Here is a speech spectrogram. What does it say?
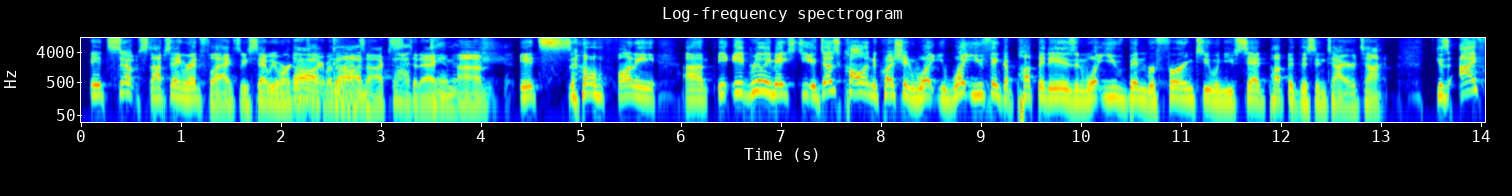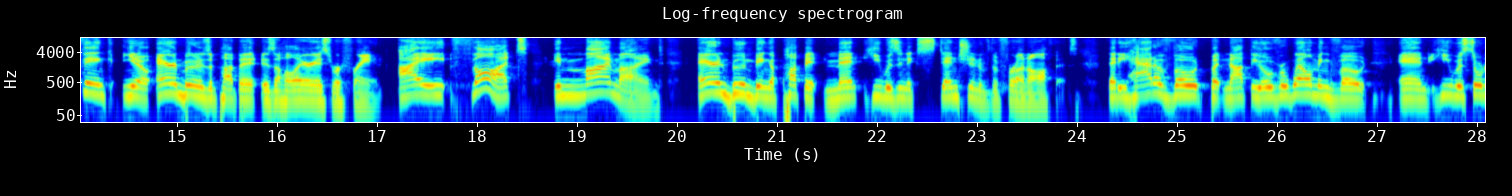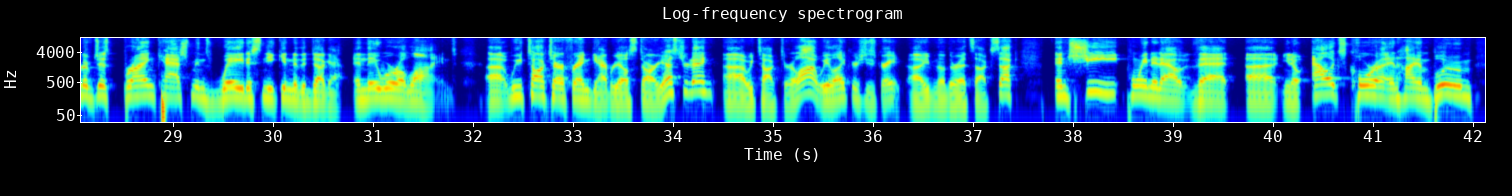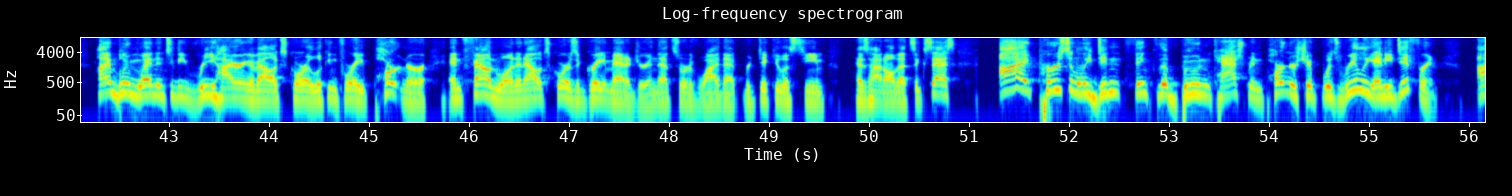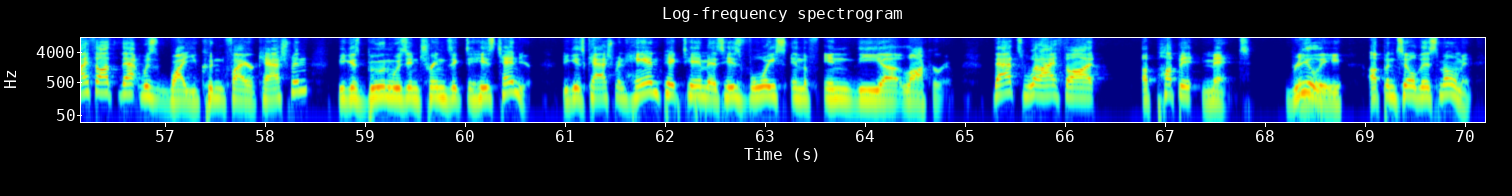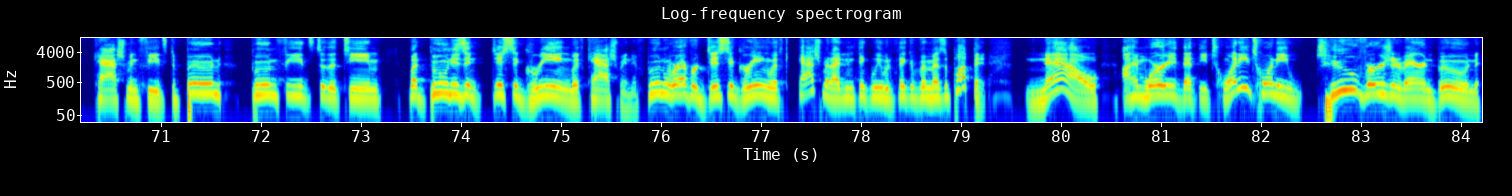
It's so stop saying red flags. We said we weren't going to Oh, talk about God. the Red Sox God today. it. Um, it's so funny. Um, it, it really makes you. It does call into question what you what you think a puppet is and what you've been referring to when you've said puppet this entire time. Because I think you know Aaron Boone is a puppet is a hilarious refrain. I thought in my mind. Aaron Boone being a puppet meant he was an extension of the front office, that he had a vote, but not the overwhelming vote, and he was sort of just Brian Cashman's way to sneak into the dugout, and they were aligned. Uh, we talked to our friend Gabrielle Starr yesterday. Uh, we talked to her a lot. We like her; she's great, uh, even though the Red Sox suck. And she pointed out that uh, you know Alex Cora and Chaim Bloom. Chaim Bloom went into the rehiring of Alex Cora looking for a partner and found one. And Alex Cora is a great manager, and that's sort of why that ridiculous team has had all that success. I personally didn't think the Boone Cashman partnership was really any different. I thought that was why you couldn't fire Cashman because Boone was intrinsic to his tenure because Cashman handpicked him as his voice in the in the uh, locker room. That's what I thought a puppet meant. Really, up until this moment, Cashman feeds to Boone, Boone feeds to the team, but Boone isn't disagreeing with Cashman. If Boone were ever disagreeing with Cashman, I didn't think we would think of him as a puppet. Now I'm worried that the 2022 version of Aaron Boone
